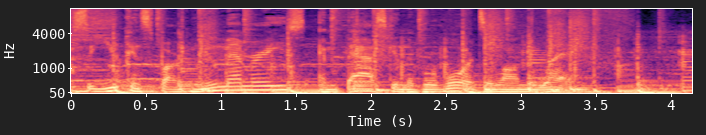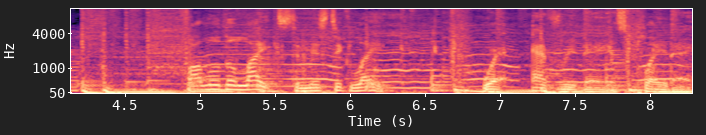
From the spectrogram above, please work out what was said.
so you can spark new memories and bask in the rewards along the way. Follow the lights to Mystic Lake, where every day is playday.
